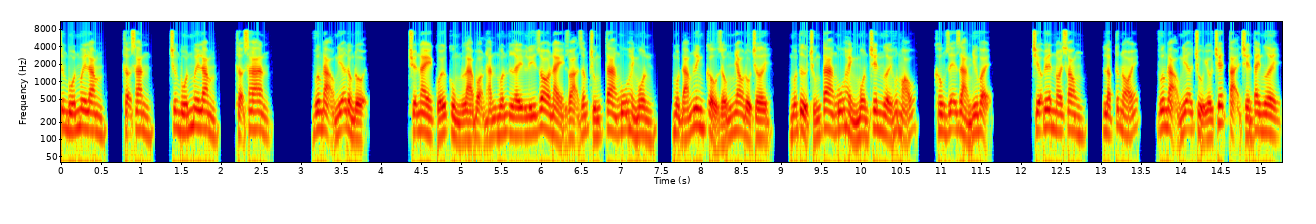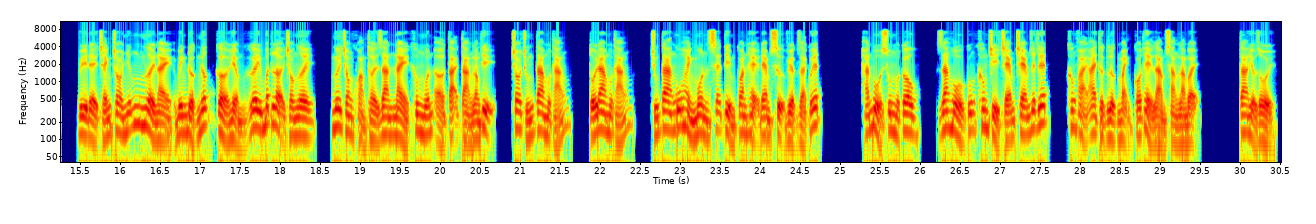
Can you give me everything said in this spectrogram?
chương bốn mươi lăm, thợ săn, chương bốn mươi lăm, thợ săn. Vương đạo nghĩa đồng đội. Chuyện này cuối cùng là bọn hắn muốn lấy lý do này dọa dẫm chúng ta ngũ hành môn, một đám linh cầu giống nhau đồ chơi, muốn từ chúng ta ngũ hành môn trên người hút máu, không dễ dàng như vậy. Triệu uyên nói xong, lập tức nói, vương đạo nghĩa chủ yếu chết tại trên tay ngươi, vì để tránh cho những người này binh được nước cờ hiểm gây bất lợi cho ngươi ngươi trong khoảng thời gian này không muốn ở tại tàng long thị, cho chúng ta một tháng, tối đa một tháng, chúng ta ngũ hành môn sẽ tìm quan hệ đem sự việc giải quyết. Hắn bổ sung một câu, giang hồ cũng không chỉ chém chém giết giết, không phải ai thực lực mạnh có thể làm sàng làm bậy ta hiểu rồi.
